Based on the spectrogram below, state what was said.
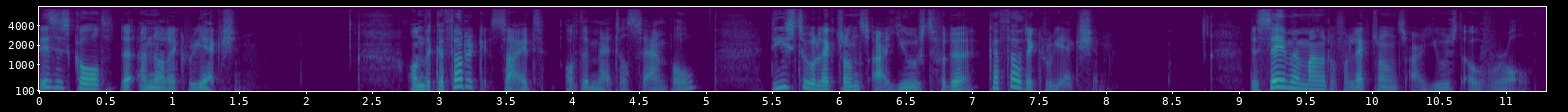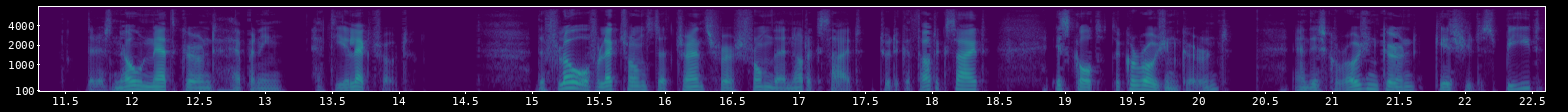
this is called the anodic reaction. On the cathodic side of the metal sample, these two electrons are used for the cathodic reaction. The same amount of electrons are used overall. There is no net current happening at the electrode. The flow of electrons that transfers from the anodic side to the cathodic side is called the corrosion current and this corrosion current gives you the speed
